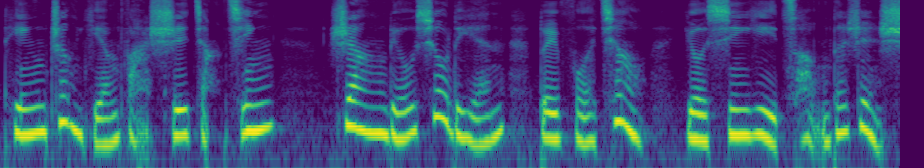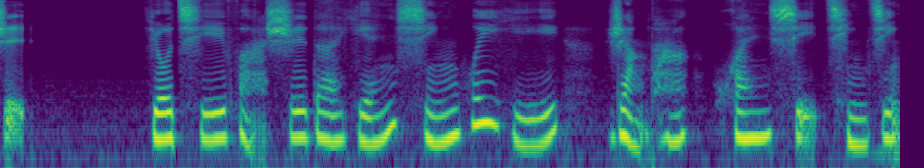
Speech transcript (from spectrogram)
听证言法师讲经，让刘秀莲对佛教有新一层的认识。尤其法师的言行威仪，让他欢喜亲近。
